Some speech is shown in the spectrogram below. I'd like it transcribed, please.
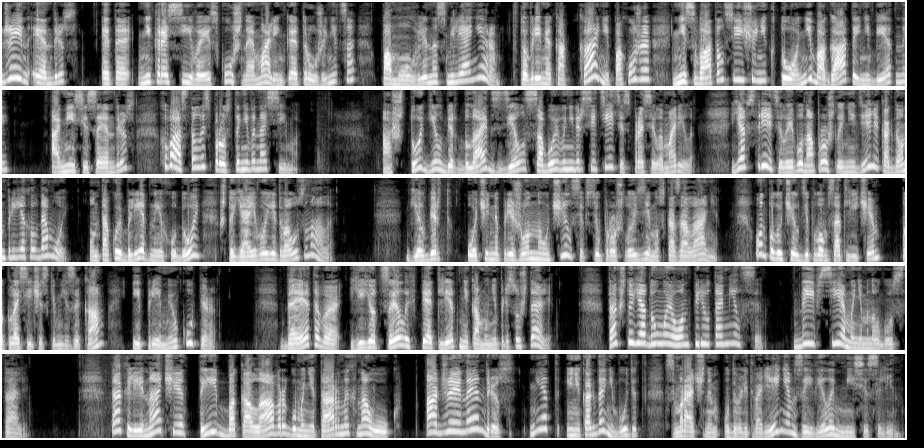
Джейн Эндрюс, эта некрасивая и скучная маленькая труженица, помолвлена с миллионером, в то время как Кани, похоже, не сватался еще никто, ни богатый, ни бедный. А миссис Эндрюс хвасталась просто невыносимо. «А что Гилберт Блайт сделал с собой в университете?» — спросила Марила. «Я встретила его на прошлой неделе, когда он приехал домой. Он такой бледный и худой, что я его едва узнала». «Гилберт очень напряженно учился всю прошлую зиму», — сказала Аня. «Он получил диплом с отличием по классическим языкам и премию Купера. До этого ее целых пять лет никому не присуждали. Так что, я думаю, он переутомился. Да и все мы немного устали. Так или иначе, ты бакалавр гуманитарных наук, а Джейн Эндрюс нет и никогда не будет, с мрачным удовлетворением заявила миссис Линд.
